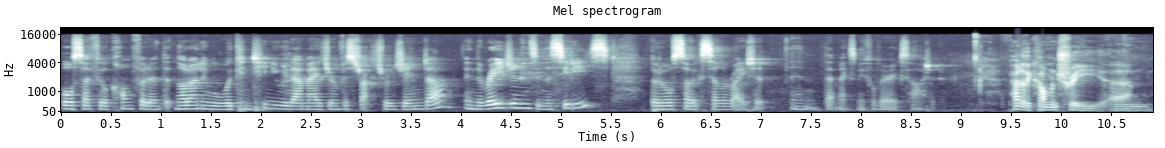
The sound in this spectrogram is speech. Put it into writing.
also feel confident that not only will we continue with our major infrastructure agenda in the regions, in the cities, but also accelerate it. And that makes me feel very excited. Part of the commentary um,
